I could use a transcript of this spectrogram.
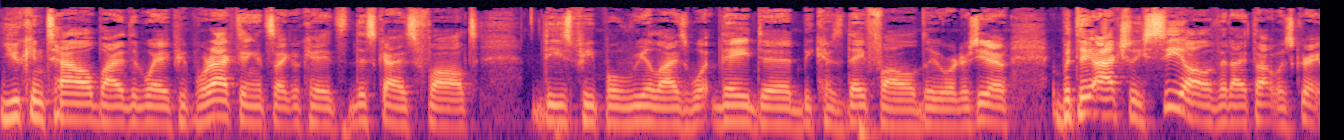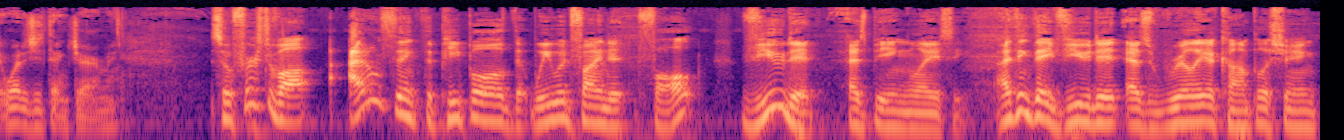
You can tell by the way people were acting. It's like okay it's this guy's fault. These people realize what they did because they followed the orders you know. But they actually see all of it i thought was great. What did you think jeremy? So first of all i don't think the people that we would find at fault viewed it as being lazy. I think they viewed it as really accomplishing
